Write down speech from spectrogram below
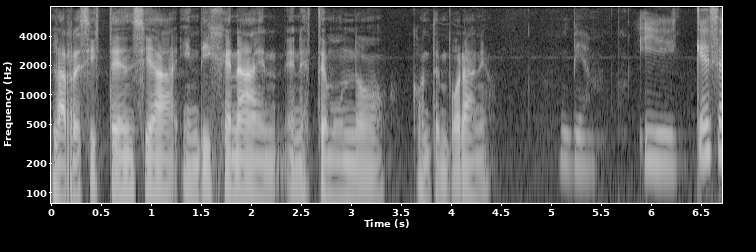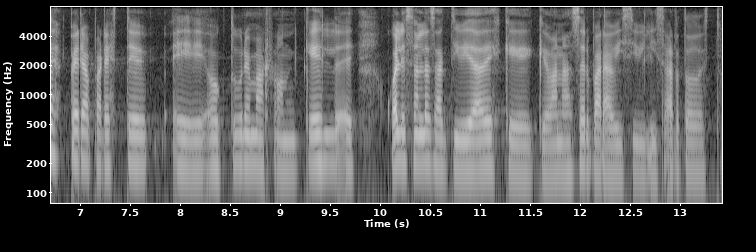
la resistencia indígena en, en este mundo contemporáneo. Bien. ¿Y qué se espera para este eh, octubre marrón? ¿Qué ¿Cuáles son las actividades que, van a hacer para visibilizar todo esto?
